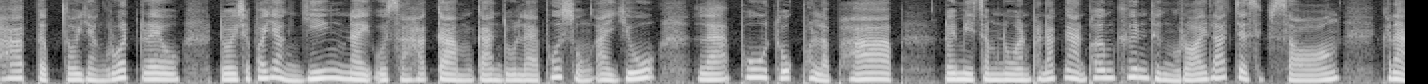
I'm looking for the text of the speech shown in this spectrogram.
ภาพเติบโตอย่างรวดเร็ว โดยเฉพาะอย่างยิ่งในอุตสาหกรรมการดูแลผู้สูงอายุ และผู้ทุกพลภาพ โดยมีจำนวนพนักงานเพิ่มขึ้นถึงร้อยละ 72 ขณะ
